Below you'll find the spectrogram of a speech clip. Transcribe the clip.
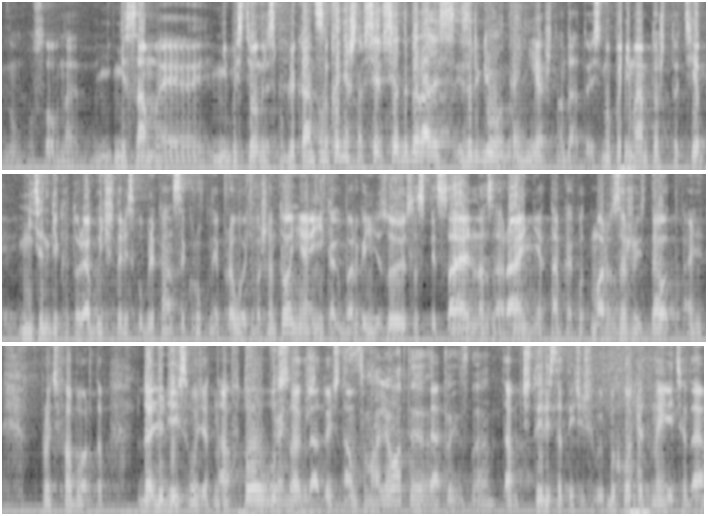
ну, условно, не самая, не бастион республиканцев. Ну, конечно, все, все добирались из региона. Конечно, да, то есть мы понимаем то, что те митинги, которые обычно республиканцы крупные проводят в Вашингтоне, они как бы организуются специально, заранее, там, как вот марш за жизнь, да, вот они против абортов. Да, людей свозят на автобусах, конечно, да, то есть там... Самолеты, да, поезда. Там 400 тысяч выходят на эти, да,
